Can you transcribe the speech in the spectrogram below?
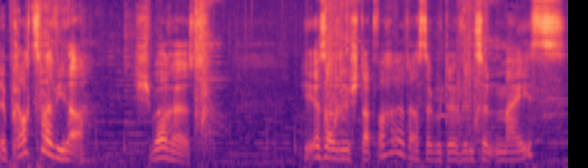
Der braucht's mal wieder. Ich schwöre es. Hier ist also die Stadtwache. Da ist der gute Vincent Mais.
